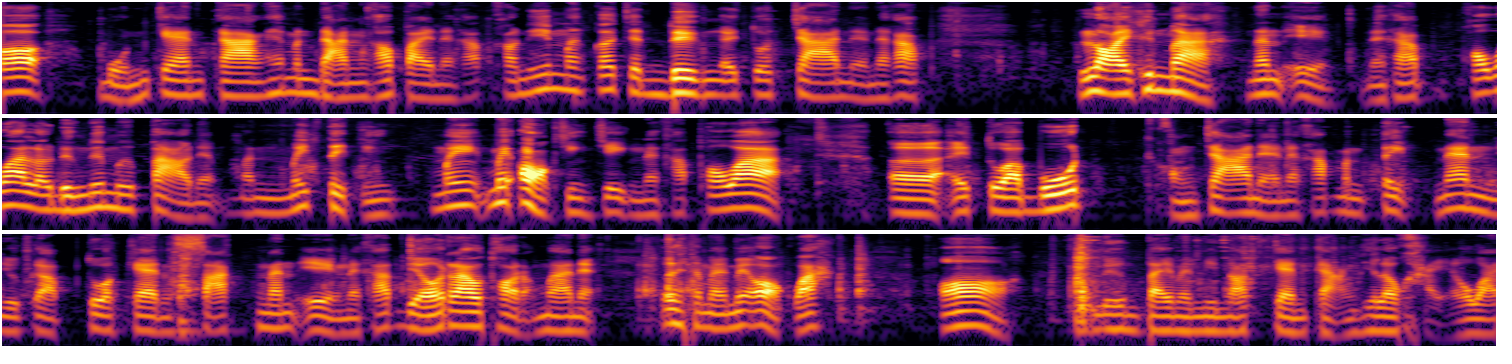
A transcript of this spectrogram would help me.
ก็ หมุนแกนกลางให้มันดันเข้าไปนะครับ คราวนี้มันก็จะดึงไอตัวจานเนี่ยนะครับลอยขึ้นมานั่นเองนะครับ เพราะว่าเราดึงด้วยมือเปล่าเนี่ยมันไม่ติดจริงไม่ไม่ออกจริง ๆนะครับ เพราะว่าเอ่อไอตัวบูทของจานเนี่ยนะครับมันติดแน่นอยู่กับตัวแกนซักนั่นเองนะครับ เดี๋ยวเราถอดออกมาเนี่ยเอ้ยทำไมไม่ออกวะอ้อลืมไปมันมีน็อตแกนกลางที่เราไขเอาไว้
